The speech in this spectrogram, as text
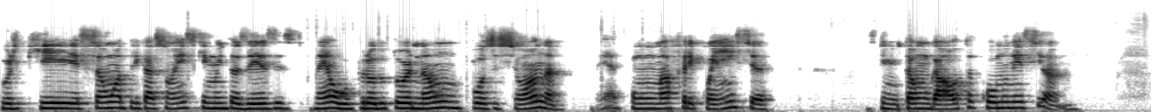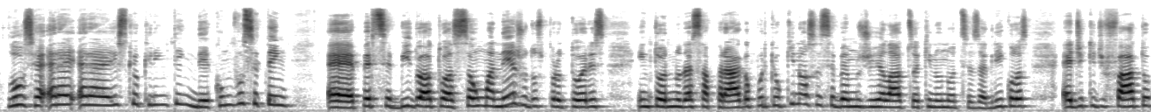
porque são aplicações que muitas vezes né, o produtor não posiciona né, com uma frequência assim, tão alta como nesse ano. Lúcia, era, era isso que eu queria entender. Como você tem é, percebido a atuação, o manejo dos produtores em torno dessa praga? Porque o que nós recebemos de relatos aqui no Notícias Agrícolas é de que, de fato,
